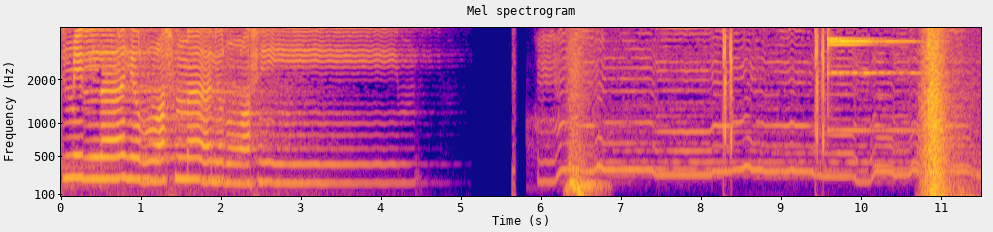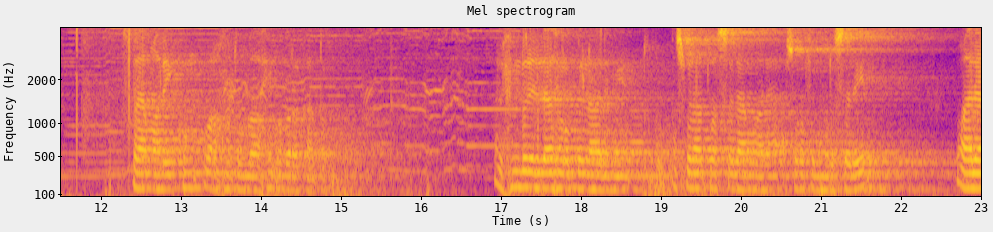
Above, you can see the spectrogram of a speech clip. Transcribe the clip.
بسم الله الرحمن الرحيم. السلام عليكم ورحمة الله وبركاته. الحمد لله رب العالمين. والصلاة والسلام على أشرف المرسلين وعلى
